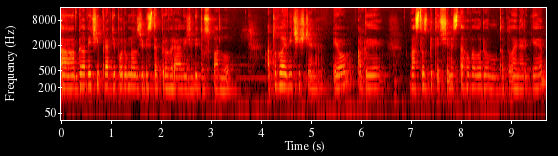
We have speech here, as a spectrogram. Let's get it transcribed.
a byla větší pravděpodobnost, že byste prohráli, že by to spadlo. A tohle je vyčištěné, jo, aby vás to zbytečně nestahovalo dolů, tato energie.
